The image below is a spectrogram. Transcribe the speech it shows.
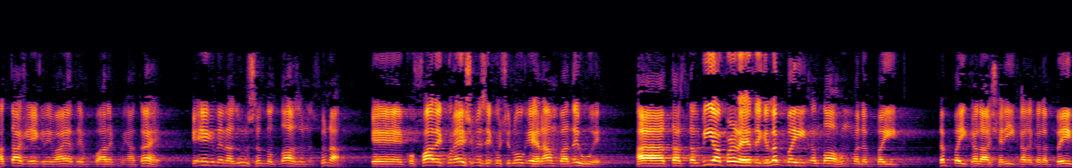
حتیٰ کہ ایک روایت مبارک میں آتا ہے کہ ایک دن حضور صلی اللہ علیہ وسلم نے سنا کہ کفار قریش میں سے کچھ لوگ احرام باندھے ہوئے۔ ہاں، تلبیہ پڑھ رہے تھے کہ لبیک اللہم لبیک لبئی کلا شریک لبیک۔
